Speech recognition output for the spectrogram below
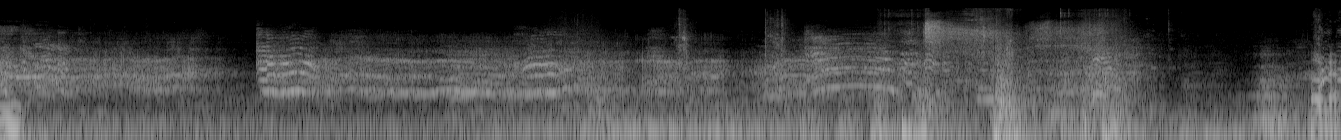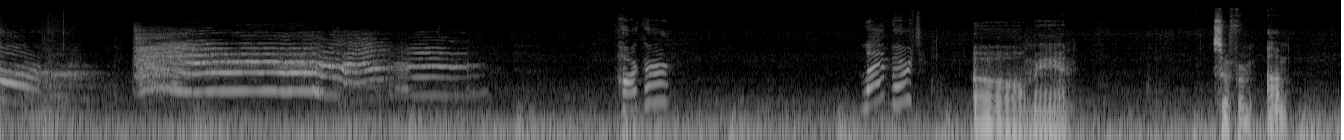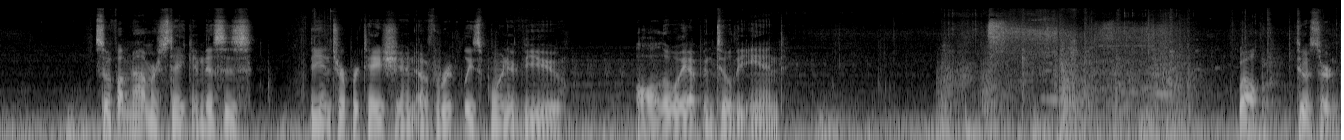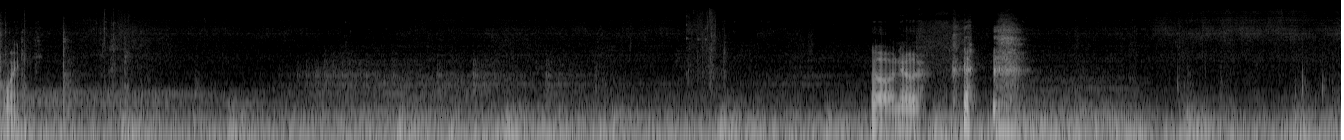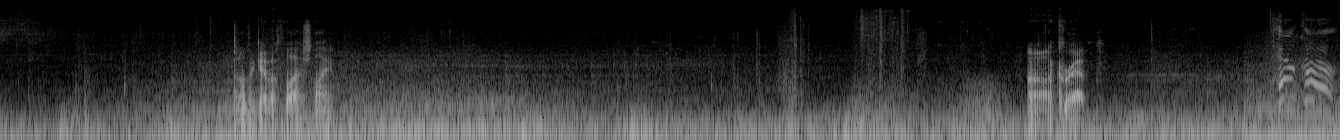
Dude. So from um so if I'm not mistaken, this is the interpretation of Ripley's point of view all the way up until the end. Well, to a certain point. Oh no. don't think I have a flashlight. Oh crap. Parker!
